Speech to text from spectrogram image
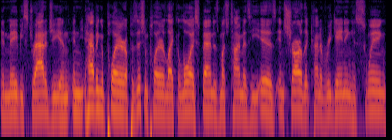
in maybe strategy and, and having a player, a position player like Eloy spend as much time as he is in Charlotte, kind of regaining his swing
